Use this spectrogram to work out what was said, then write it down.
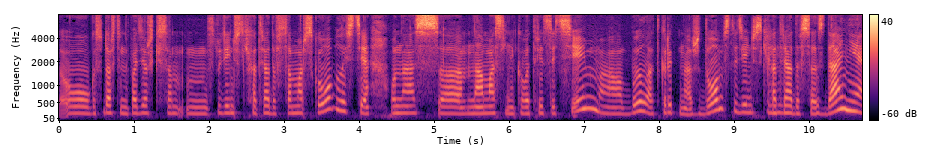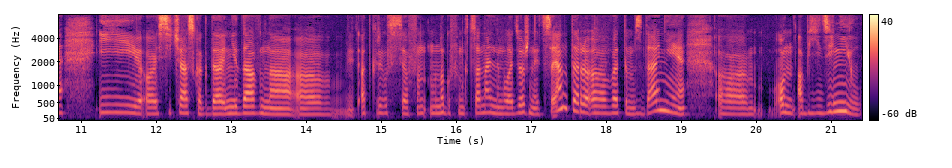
о государственной поддержке сам, студенческих отрядов в Самарской области у нас э, на Масленникова 37 э, был открыт наш дом студенческих mm-hmm. отрядов создания. И э, сейчас, когда недавно открылся многофункциональный молодежный центр в этом здании, он объединил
